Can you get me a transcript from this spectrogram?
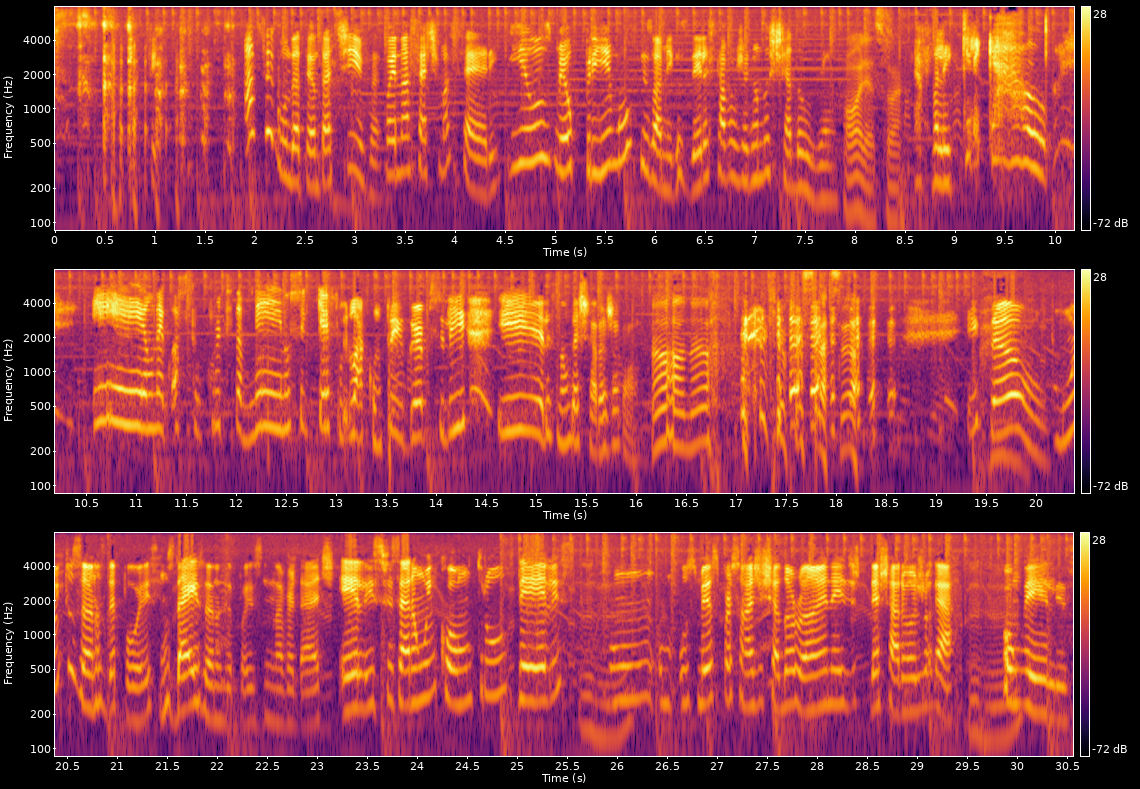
Enfim. A segunda tentativa foi na sétima série. E os meu primo e os amigos dele estavam jogando Shadowrun. Olha só. Eu falei, que legal! E é um negócio que eu curto também, não sei o que. Fui lá, comprei o GURPS ali e eles não deixaram jogar. Ah, não. que frustração. Então, muitos anos depois, uns 10 anos depois, na verdade, eles fizeram um encontro deles Uhum. com um- os meus personagens de Shadowrun e deixaram eu jogar Uhum. com eles.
